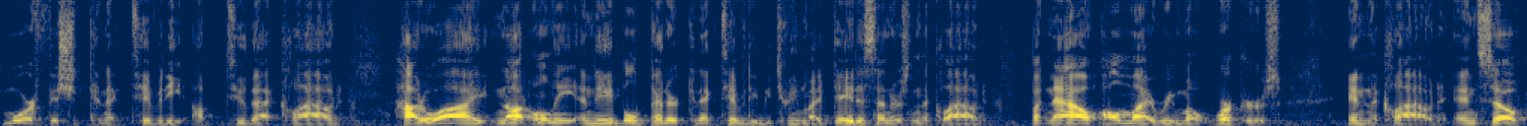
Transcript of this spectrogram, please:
more efficient connectivity up to that cloud? How do I not only enable better connectivity between my data centers in the cloud, but now all my remote workers in the cloud. And so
